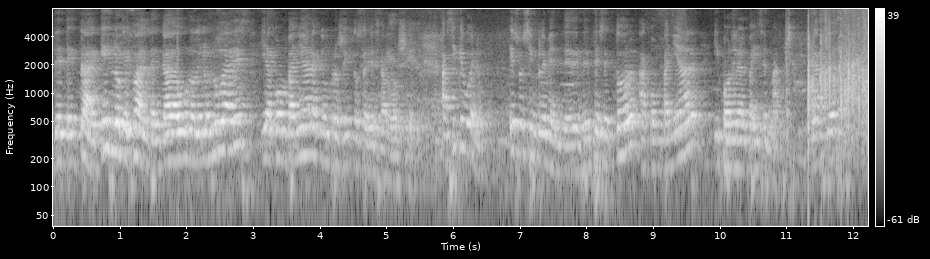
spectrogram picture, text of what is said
detectar qué es lo que falta en cada uno de los lugares y acompañar a que un proyecto se desarrolle. Así que bueno, eso es simplemente desde este sector acompañar y poner al país en marcha. Gracias.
